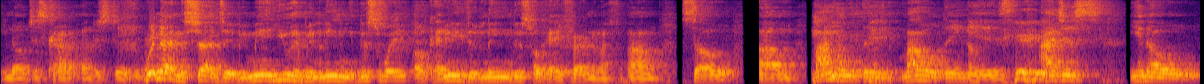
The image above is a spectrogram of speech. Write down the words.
you know, just kind of understood. The We're not in the shot, JB. Me and you have been leaning this way. Okay. We need to lean this way. Okay, fair enough. Um, so um, my whole thing, my whole thing is, I just, you know,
